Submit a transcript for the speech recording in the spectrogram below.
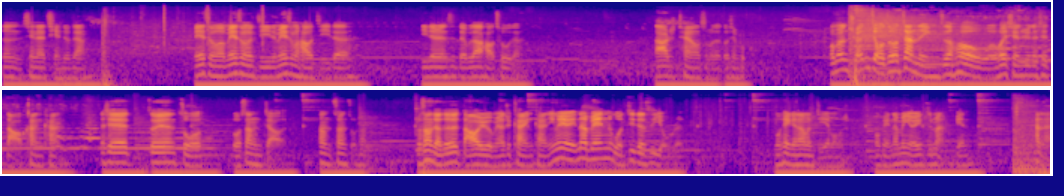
嗯，现在钱就这样，没什么没什么急的，没什么好急的，急的人是得不到好处的。Large town 什么的都先不管。我们全九州占领之后，我会先去那些岛看看，那些这边左左上角，上算左上左上角就是岛屿，我们要去看一看，因为那边我记得是有人，我们可以跟他们结盟。OK，那边有一只满编，看来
